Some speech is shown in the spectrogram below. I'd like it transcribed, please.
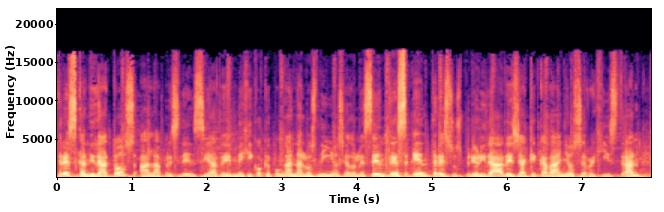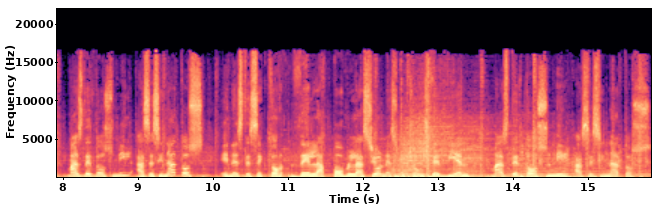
tres candidatos a la presidencia de México que pongan a los niños y adolescentes entre sus prioridades, ya que cada año se registran más de 2.000 asesinatos en este sector de la población. Escuchó usted bien, más de 2.000 asesinatos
